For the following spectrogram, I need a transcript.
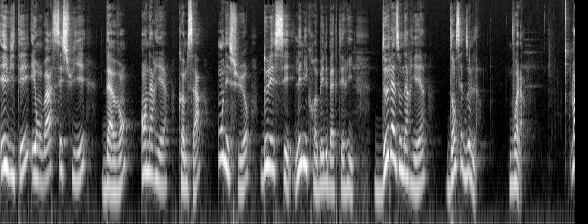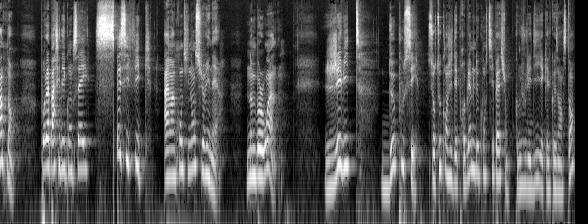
éviter et on va s'essuyer d'avant en arrière. Comme ça, on est sûr de laisser les microbes et les bactéries de la zone arrière dans cette zone-là. Voilà. Maintenant, pour la partie des conseils spécifiques à l'incontinence urinaire. Number one, j'évite de pousser, surtout quand j'ai des problèmes de constipation. Comme je vous l'ai dit il y a quelques instants,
